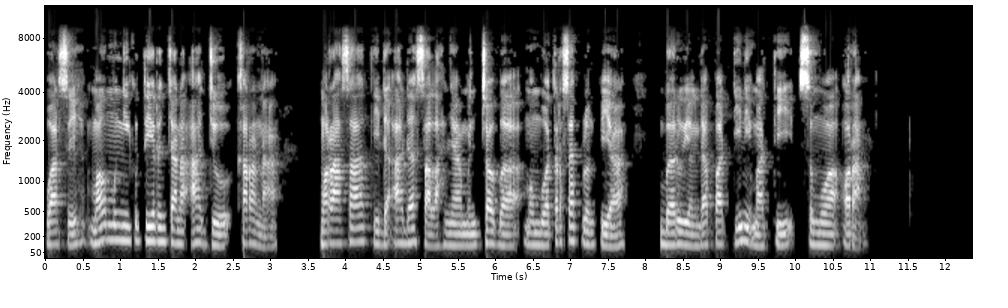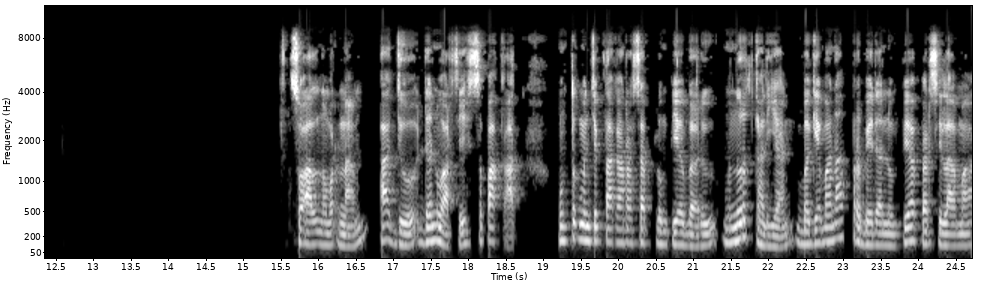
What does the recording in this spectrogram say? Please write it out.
Warsih mau mengikuti rencana Ajo karena merasa tidak ada salahnya mencoba membuat resep lumpia baru yang dapat dinikmati semua orang. Soal nomor 6, Ajo dan Warsih sepakat untuk menciptakan resep lumpia baru. Menurut kalian, bagaimana perbedaan lumpia versi lama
